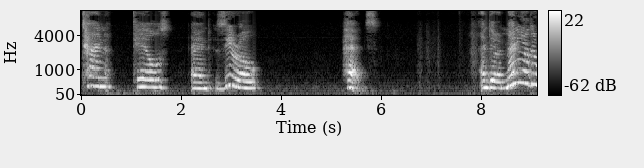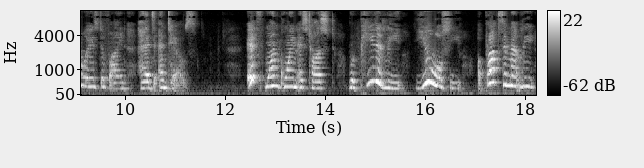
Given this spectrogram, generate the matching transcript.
ten tails and zero heads. And there are many other ways to find heads and tails. If one coin is tossed repeatedly, you will see approximately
